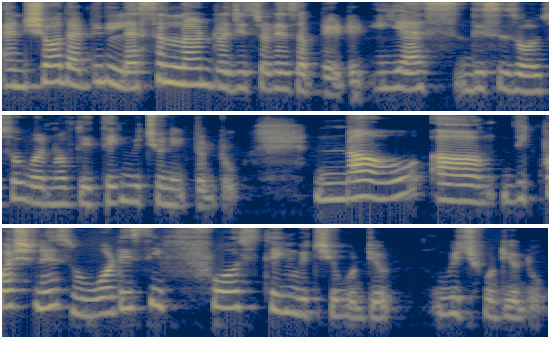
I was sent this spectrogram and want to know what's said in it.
Ensure that the lesson learned register is updated. Yes, this is also one of the thing which you need to do. Now, um, the question is, what is the first thing which you would do? Which would you do?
